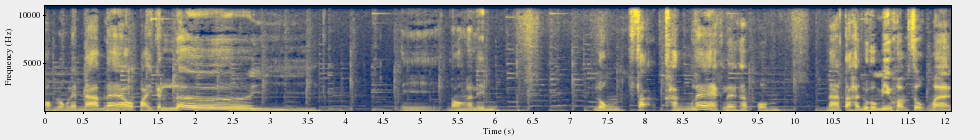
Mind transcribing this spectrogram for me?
พร้อมลงเล่นน้ำแล้วไปกันเลย นี่น้องละลิน ลงสระครั้งแรกเลยครับผม หน้าตาดูมีความสุขมาก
